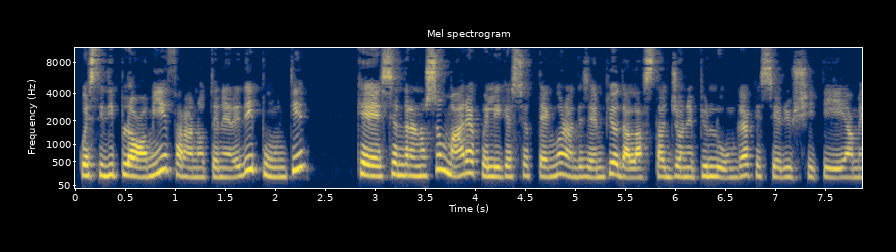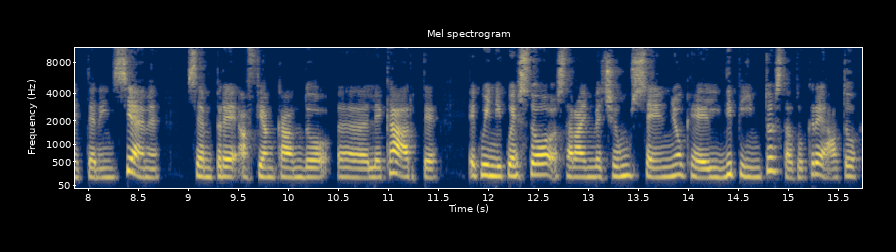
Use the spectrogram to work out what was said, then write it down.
Questi diplomi faranno ottenere dei punti che si andranno a sommare a quelli che si ottengono ad esempio dalla stagione più lunga che si è riusciti a mettere insieme, sempre affiancando eh, le carte e quindi questo sarà invece un segno che il dipinto è stato creato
